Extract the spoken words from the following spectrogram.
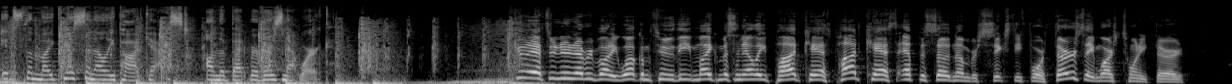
It's the Mike Missanelli podcast on the Bet Rivers Network. Good afternoon, everybody. Welcome to the Mike Missanelli podcast, podcast episode number 64, Thursday, March 23rd.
